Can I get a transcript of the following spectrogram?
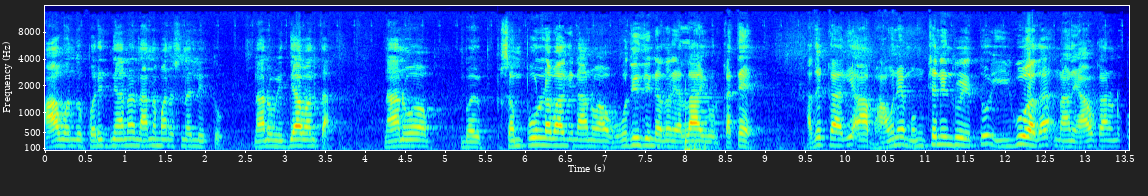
ಆ ಒಂದು ಪರಿಜ್ಞಾನ ನನ್ನ ಮನಸ್ಸಿನಲ್ಲಿತ್ತು. ನಾನು ವಿದ್ಯಾವಂತ. ನಾನು ಬ ಸಂಪೂರ್ಣವಾಗಿ ನಾನು ಆ ಅದನ್ನು ಎಲ್ಲ ಇವ್ರ ಕತೆ. ಅದಕ್ಕಾಗಿ ಆ ಭಾವನೆ ಮುಂಚೆನಿಂದೂ ಇತ್ತು, ಈಗೂ ಅದ, ನಾನು ಯಾವ ಕಾರಣಕ್ಕೂ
